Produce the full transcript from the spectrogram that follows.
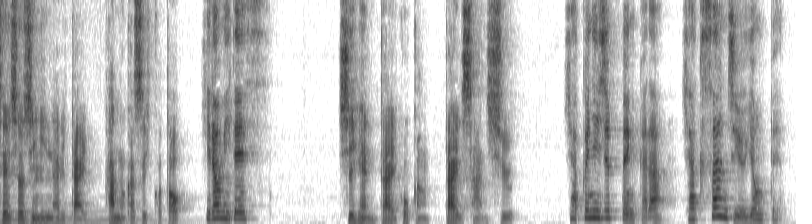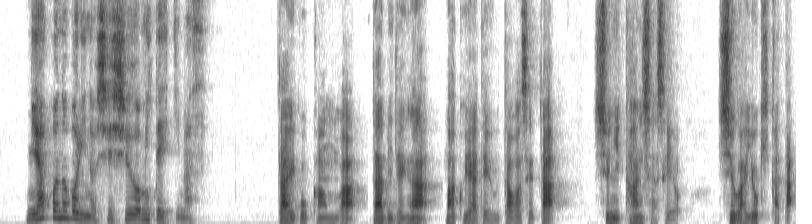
聖書人になりたい菅野和彦とひろみです。詩編第5巻第3週120編から134編、都のぼりの詩集を見ていきます。第5巻はダビデが幕屋で歌わせた主に感謝せよ主は良き方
